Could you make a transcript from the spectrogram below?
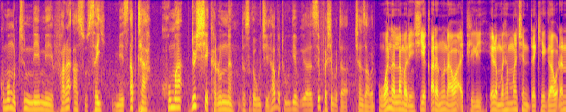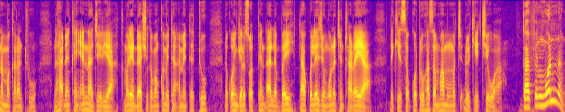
kuma mutum ne mai fara'a sosai mai tsafta kuma duk shekarun nan da suka wuce Wuge uh, siffa shi bata canza ba. Wannan lamarin shi ya ƙara nunawa a fili irin muhimmancin da ke ga waɗannan makarantu na haɗin kan 'yan Najeriya kamar yadda shugaban kwamitin amintattu da ƙungiyar tsoffin ɗalibai ta kwalejin gwamnatin tarayya da ke Sokoto Hassan Muhammad Macido ke cewa. Kafin wannan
